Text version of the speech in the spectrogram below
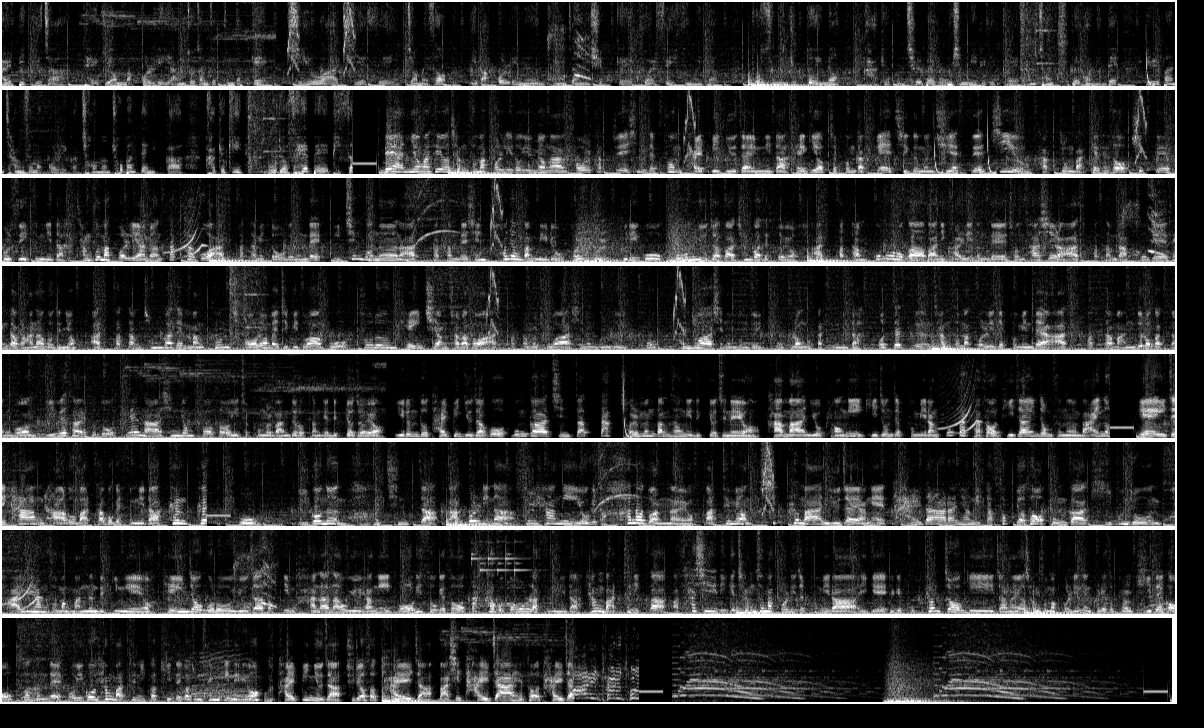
달빛 유자 대기업 막걸리 양조장 제품답게 CU와 GS에 입점해서 이 막걸리는 굉장히 쉽게 구할 수 있습니다. 도수는 6도이며 가격은 750ml에 3,900원인데 일반 장수 막걸리가 1,000원 초반대니까 가격이 무려 3배 비싸 네 안녕하세요. 장수 막걸리로 유명한 서울 탁주의 신제품 달빛 유자입니다. 대기업 제품답게 지금은 GS, CU 각종 마켓에서 쉽게 볼 수 있습니다. 장수 막걸리 하면 딱하고 아스파탐이 떠오르는데 이 친구는 아스파탐 대신 천연감 미료, 벌꿀 그리고 고음 유자가 첨가됐어요. 아스파탐 호불호가 많이 갈리는데 전 사실 아스파탐 나쁘게 생각 안 하거든요. 아스파탐 첨가된 만큼 저렴해지기도 하고 술은 개인 개인 취향 차라서 아스파탐을 좋아하시는 분도 있고 안 좋아하시는 분도 있고 그런 것 같습니다. 어쨌든 장수 막걸리 제품인데 아스파탐 안 들어갔던 건 이 회사에서도 꽤나 신경 써서 이 제품을 만들었다는 게 느껴져요. 이름도 달빛 유자고 뭔가 진짜 딱 젊은 감성이 느껴지네요. 다만 이 병이 기존 제품이랑 똑같아서 디자인 점수는 마이너스 예 이제 향 바로 맡아보겠습니다. 킁킁 오 이거는 진짜 막걸리나 술 향이 여기서 하나도 안 나요. 맡으면 시큼한 유자향에 달달한 향이 딱 섞여서 뭔가 기분 좋은 과일 향수 막 맡는 느낌이에요. 개인적으로 유자 섞인 바나나 우유 향이 머릿속에서 딱 하고 떠올랐습니다. 향 맡으니까 아 사실 이게 장수 막걸리 제품이라 이게 되게 보편적이잖아요. 장수 막걸리는 그래서 별 기대가 없었는데 어, 이거 향 맡으니까 기대가 좀 생기네요. 어, 달빛 유자 줄여서 달자 맛이 달자 해서 달자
